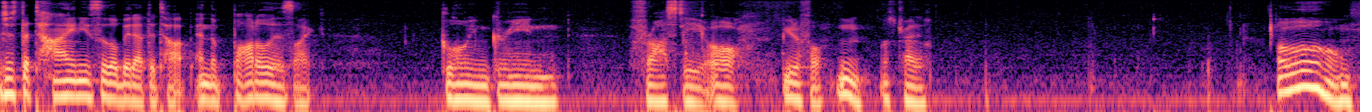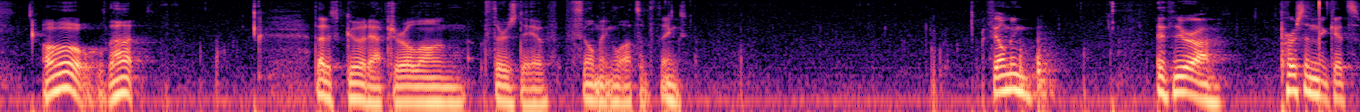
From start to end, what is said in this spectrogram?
Just the tiniest little bit at the top and the bottle is like glowing green, frosty. Oh, beautiful. Mm, let's try this. Oh, oh, that that is good after a long Thursday of filming lots of things. Filming, if you're a person that gets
